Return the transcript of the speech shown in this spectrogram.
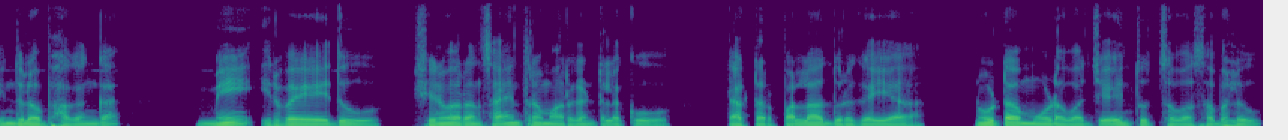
ఇందులో భాగంగా మే ఇరవై ఐదు శనివారం సాయంత్రం ఆరు గంటలకు డాక్టర్ పల్లా దుర్గయ్య నూట మూడవ జయంత్యుత్సవ సభలు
